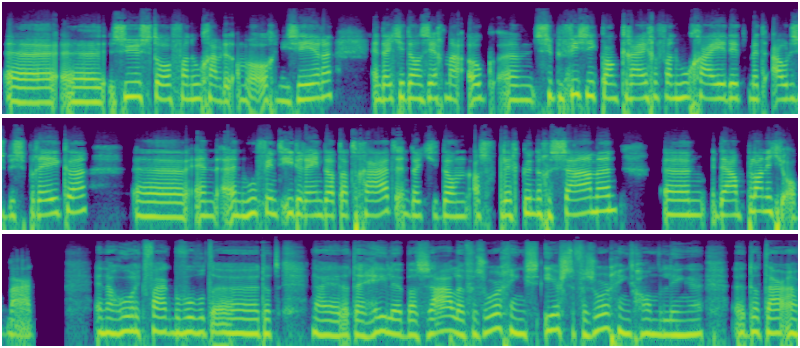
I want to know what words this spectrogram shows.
uh, zuurstof. Van hoe gaan we dat allemaal organiseren? En dat je dan zeg maar ook um, supervisie kan krijgen van hoe ga je dit met ouders bespreken? en, en hoe vindt iedereen dat dat gaat? En dat je dan als verpleegkundige samen um, daar een plannetje op maakt. En dan hoor ik vaak bijvoorbeeld uh, dat, nou ja, dat de hele basale verzorgings, eerste verzorgingshandelingen, uh, dat daaraan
